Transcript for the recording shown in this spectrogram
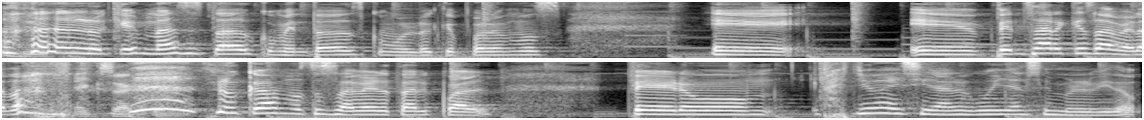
lo que más está documentado es como lo que podemos eh, eh, pensar que es la verdad. Exacto. Nunca vamos a saber tal cual. Pero ay, yo iba a decir algo y ya se me olvidó.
